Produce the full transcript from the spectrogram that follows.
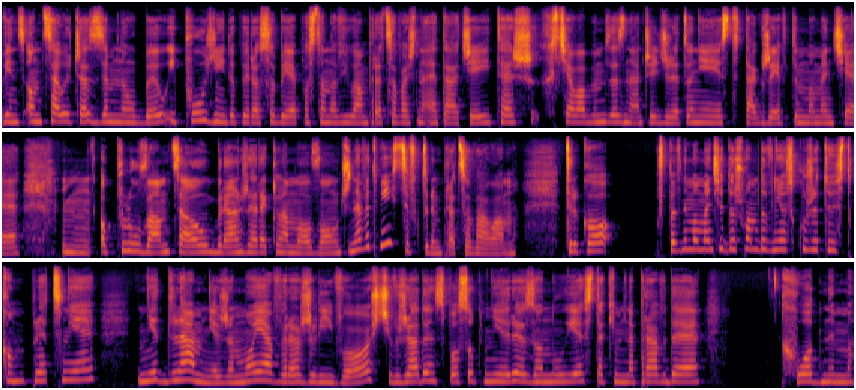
więc on cały czas ze mną był i później dopiero sobie postanowiłam pracować na etacie i też chciałabym zaznaczyć, że to nie jest tak, że ja w tym momencie mm, opluwam całą branżę reklamową, czy nawet miejsce, w którym pracowałam. Tylko w pewnym momencie doszłam do wniosku, że to jest kompletnie nie dla mnie, że moja wrażliwość w żaden sposób nie rezonuje z takim naprawdę chłodnym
